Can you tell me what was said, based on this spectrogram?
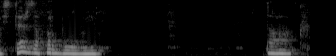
Ось теж зафарбовуємо. Так.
